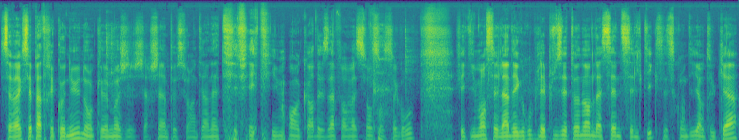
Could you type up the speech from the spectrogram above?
C'est vrai que c'est pas très connu, donc euh, moi j'ai cherché un peu sur internet effectivement encore des informations sur ce groupe. Effectivement, c'est l'un des groupes les plus étonnants de la scène celtique, c'est ce qu'on dit en tout cas.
